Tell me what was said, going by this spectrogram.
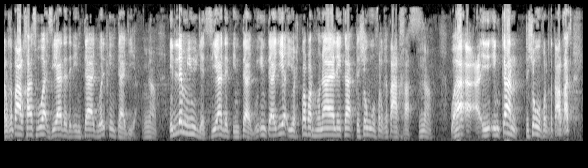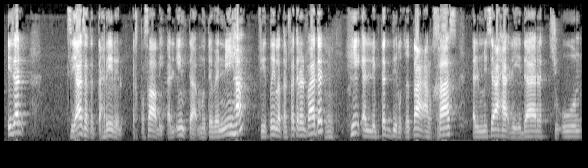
القطاع الخاص هو زيادة الإنتاج والإنتاجية. نعم. إن لم يوجد زيادة إنتاج وإنتاجية يعتبر هنالك تشوه في القطاع الخاص. نعم. وها إن كان تشوه في القطاع الخاص إذا سياسة التحرير الاقتصادي اللي أنت متبنيها في طيلة الفترة اللي فاتت هي اللي بتدي القطاع الخاص المساحة لإدارة شؤون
